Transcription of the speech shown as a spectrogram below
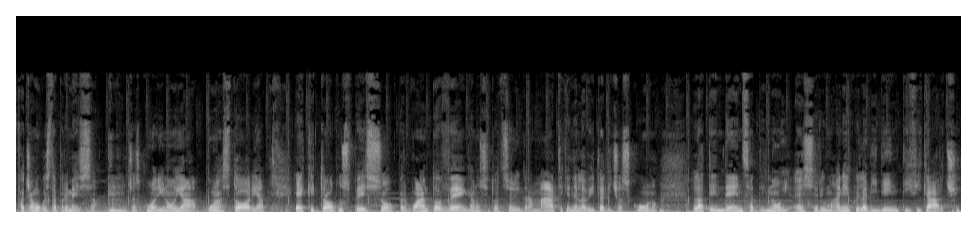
facciamo questa premessa. Ciascuno di noi ha una storia e che troppo spesso, per quanto avvengano situazioni drammatiche nella vita di ciascuno, la tendenza di noi esseri umani è quella di identificarci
